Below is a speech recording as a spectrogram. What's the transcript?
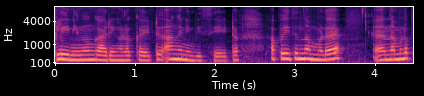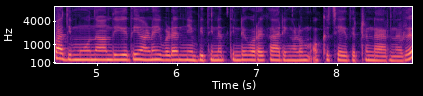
ക്ലീനിങ്ങും കാര്യങ്ങളൊക്കെ ആയിട്ട് അങ്ങനെയും ബിസി ആയിട്ടോ അപ്പോൾ ഇത് നമ്മുടെ നമ്മൾ പതിമൂന്നാം തീയതിയാണ് ഇവിടെ നബിദിനത്തിന്റെ കുറേ കാര്യങ്ങളും ഒക്കെ ചെയ്തിട്ടുണ്ടായിരുന്നത്.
